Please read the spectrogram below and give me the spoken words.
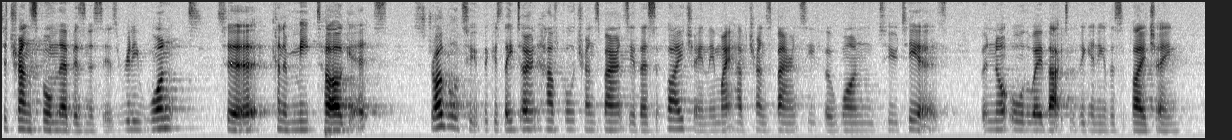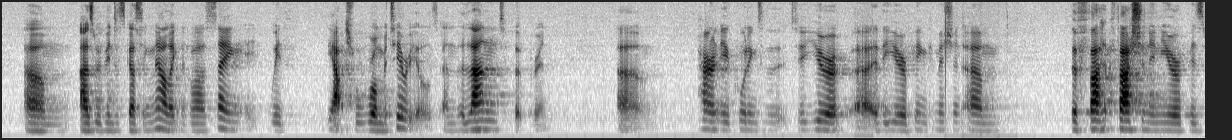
to transform their businesses, really want to kind of meet targets, struggle to because they don't have full transparency of their supply chain. They might have transparency for one, two tiers, but not all the way back to the beginning of the supply chain um, as we've been discussing now, like Naglaa was saying, with the actual raw materials and the land footprint. Um, apparently, according to, the, to Europe, uh, the European Commission, um, the fa fashion in Europe is,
